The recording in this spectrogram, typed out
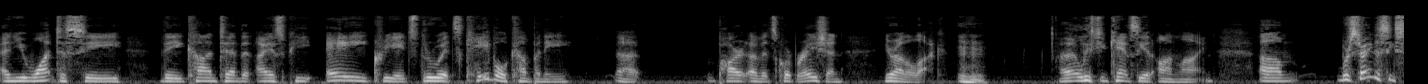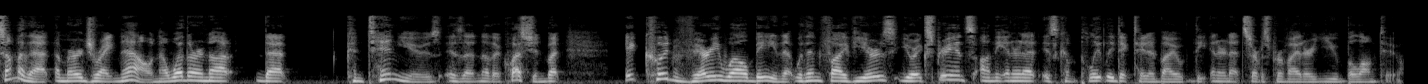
and you want to see the content that ISP A creates through its cable company uh, part of its corporation, you're out of luck. Uh, at least you can't see it online. Um, we're starting to see some of that emerge right now. Now, whether or not that continues is another question, but it could very well be that within five years, your experience on the internet is completely dictated by the internet service provider you belong to,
